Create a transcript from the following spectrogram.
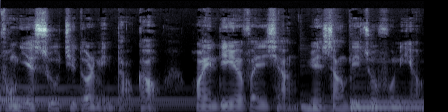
奉耶稣基督的名祷告，欢迎订阅分享，愿上帝祝福你哦。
